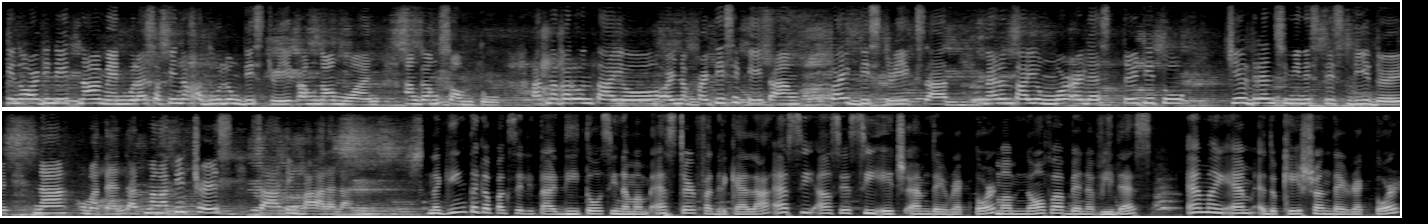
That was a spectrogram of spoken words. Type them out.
Kinoordinate namin mula sa pinakadulong district, ang NOM 1 hanggang SOM 2. At nagkaroon tayo or nag-participate ang 5 districts at meron tayong more or less 32 children's ministries leader na umattend at mga teachers sa ating paaralan. Naging tagapagsalita dito si na Ma'am Esther Fadricela, SCLC CHM Director, Ma'am Nova Benavides, MIM Education Director,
